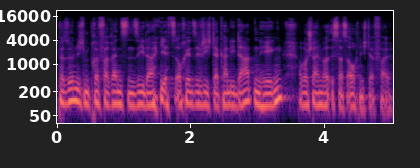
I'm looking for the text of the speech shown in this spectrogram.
persönlichen Präferenzen sie da jetzt auch hinsichtlich der Kandidaten hegen. Aber scheinbar ist das auch nicht der Fall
